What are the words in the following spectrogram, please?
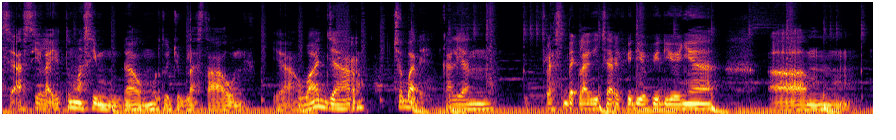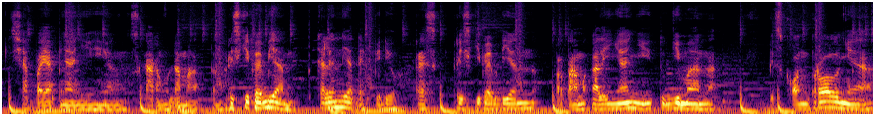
si Asila itu masih muda, umur 17 tahun. Ya wajar. Coba deh kalian flashback lagi cari video-videonya em, siapa ya penyanyi yang sekarang udah mateng? Rizky Febian. Kalian lihat deh video. Rizky Febian pertama kali nyanyi itu gimana? Pitch kontrolnya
